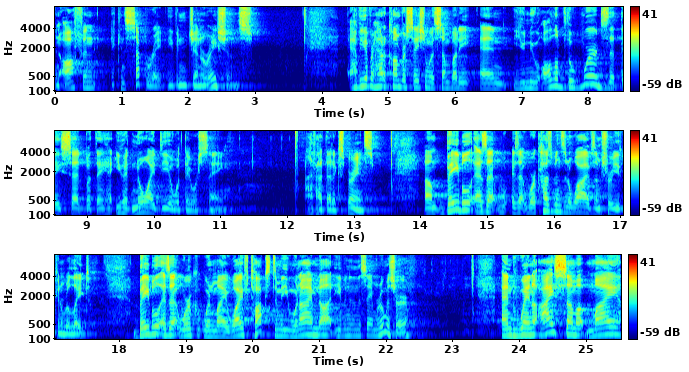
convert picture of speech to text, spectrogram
and often it can separate even generations. Have you ever had a conversation with somebody and you knew all of the words that they said, but they, you had no idea what they were saying? I've had that experience. Um, Babel is at, is at work. Husbands and wives, I'm sure you can relate. Babel is at work when my wife talks to me when I'm not even in the same room as her. And when I sum up my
